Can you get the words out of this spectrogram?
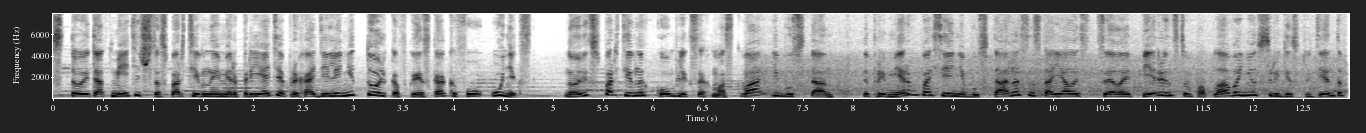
Стоит отметить, что спортивные мероприятия проходили не только в КСК КФУ «Уникс», но и в спортивных комплексах «Москва» и «Бустан». Например, в бассейне «Бустана» состоялось целое первенство по плаванию среди студентов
